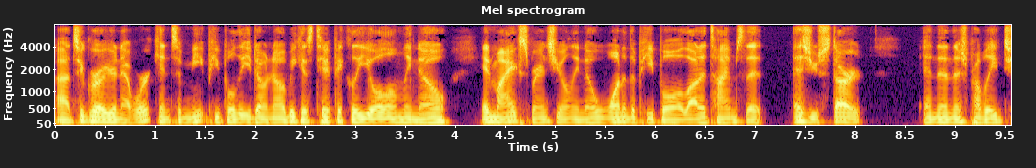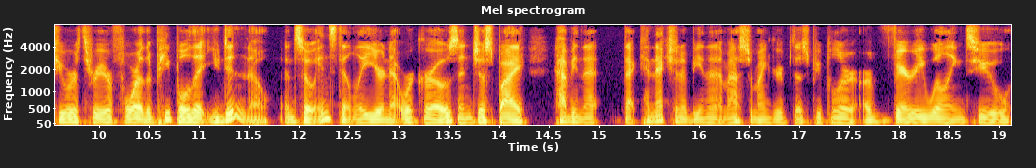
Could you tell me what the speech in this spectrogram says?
uh, to grow your network and to meet people that you don't know because typically you'll only know in my experience, you only know one of the people a lot of times that as you start, and then there's probably two or three or four other people that you didn't know, and so instantly your network grows, and just by having that that connection of being in that mastermind group, those people are are very willing to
